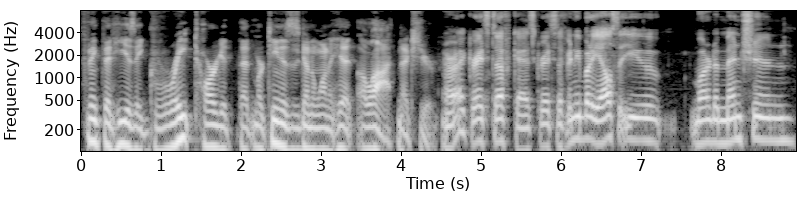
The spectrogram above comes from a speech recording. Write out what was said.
think that he is a great target that Martinez is going to want to hit a lot next year. All right, great stuff, guys. Great stuff. Anybody else that you wanted to mention?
